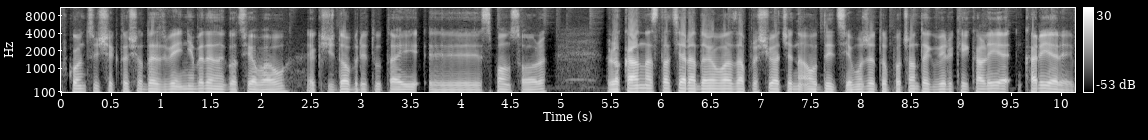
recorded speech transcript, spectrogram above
w końcu się ktoś odezwie i nie będę negocjował. Jakiś dobry tutaj yy, sponsor. Lokalna stacja radiowa zaprosiła Cię na audycję. Może to początek wielkiej kariery.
